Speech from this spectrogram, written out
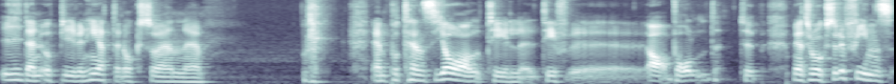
i den uppgivenheten också en eh, en potential till, till eh, ja, våld, typ. Men jag tror också det finns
